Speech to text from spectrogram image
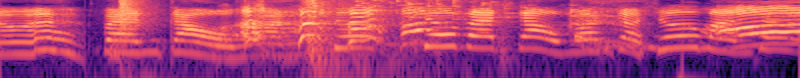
ทำไม แฟนเก่ามัน ชื่อชื่อแฟนเก่ามันกับชื่อมันใช่ไหม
